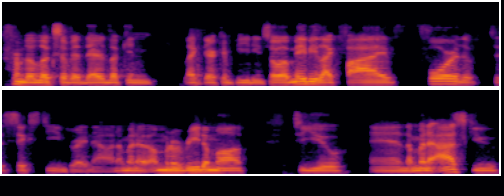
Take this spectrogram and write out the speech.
from the looks of it, they're looking like they're competing. So maybe like five, four to, to six teams right now. And I'm gonna I'm gonna read them off to you, and I'm gonna ask you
